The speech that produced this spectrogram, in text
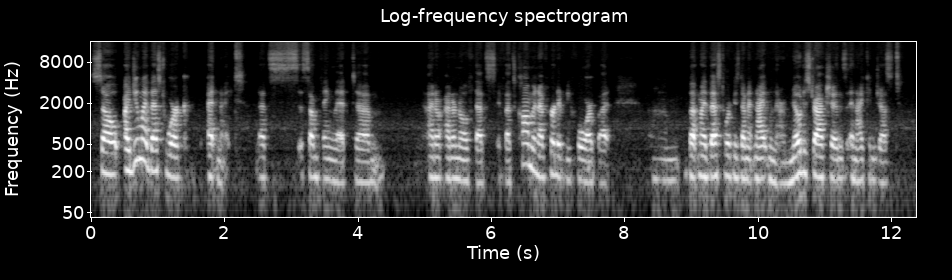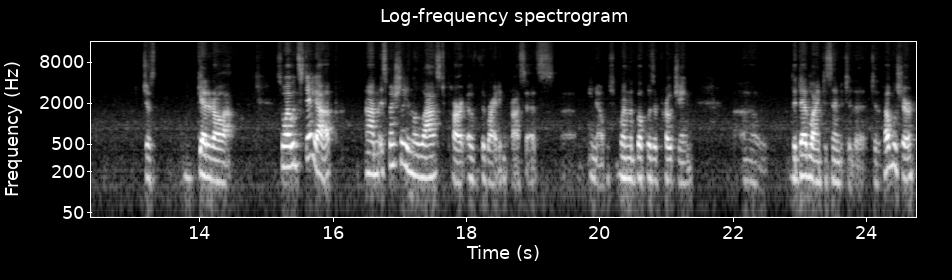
So I do my best work at night. That's something that um, I don't I don't know if that's if that's common. I've heard it before, but um, but my best work is done at night when there are no distractions and I can just just get it all out. So I would stay up um, especially in the last part of the writing process. Uh, you know, when the book was approaching uh, the deadline to send it to the to the publisher,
